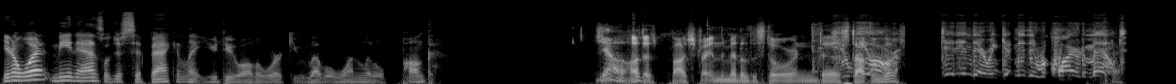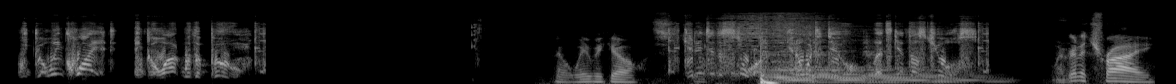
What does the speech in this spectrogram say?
You know what? Me and Az will just sit back and let you do all the work, you level one little punk. Yeah, I'll just barge straight in the middle of the store and uh, Here start we things are. off. Get in there and get me the required amount. We go in quiet and go out with a boom. No, away we go. Let's- Get into the store. You know what to do. Let's get those jewels. We're gonna try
